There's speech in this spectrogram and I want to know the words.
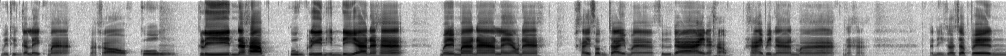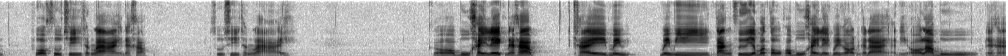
ไม่ถึงกับเล็กมาก แล้วก็กุ้งกรีนนะครับ กุ้งกรีนอินเดียนะฮะไม่ได้มานานแล้วนะ ใครสนใจมาซื้อได้นะครับ หายไปนานมากนะฮะอันนี้ก็จะเป็น พวกซูชิทั้งหลายนะครับซูชิทั้งหลาย ก็บูไข่เล็กนะครับ ใครไม่ไม่มีตังค์ซื้อยามาโตะก็บูไข่เล็กไว้ก่อนก็ได้ อันนี้ออร่าบูนะฮะ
